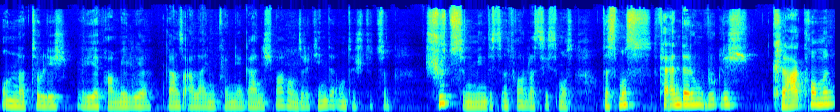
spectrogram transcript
Und natürlich, wir Familie ganz allein können ja gar nicht machen, unsere Kinder unterstützen schützen, mindestens von Rassismus. Das muss Veränderung wirklich klarkommen.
